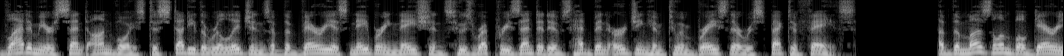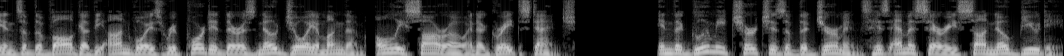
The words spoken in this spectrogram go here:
Vladimir sent envoys to study the religions of the various neighboring nations whose representatives had been urging him to embrace their respective faiths. Of the Muslim Bulgarians of the Volga the envoys reported there is no joy among them, only sorrow and a great stench. In the gloomy churches of the Germans his emissaries saw no beauty,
